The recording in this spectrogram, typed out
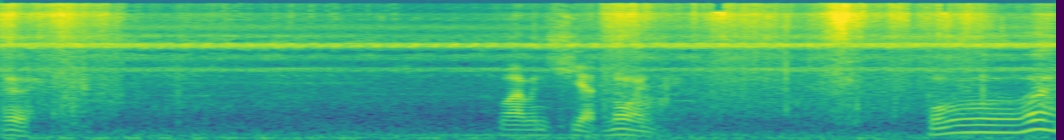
เอ้ยว่ามันเขียดหน่อยโอ้ย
